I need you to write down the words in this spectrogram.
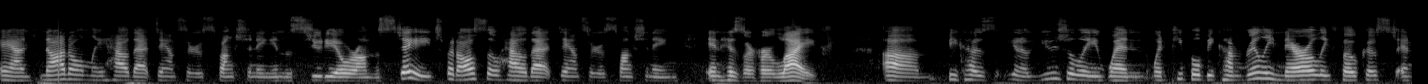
and not only how that dancer is functioning in the studio or on the stage, but also how that dancer is functioning in his or her life. Um, because you know, usually when when people become really narrowly focused and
